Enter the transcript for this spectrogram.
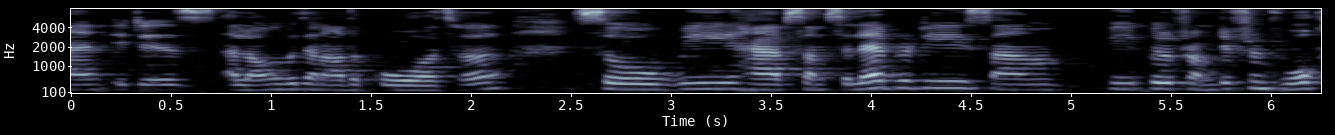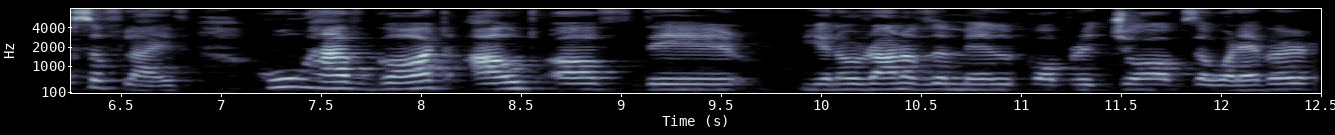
and it is along with another co author. So we have some celebrities, some people from different walks of life who have got out of their you know run of the mill corporate jobs or whatever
